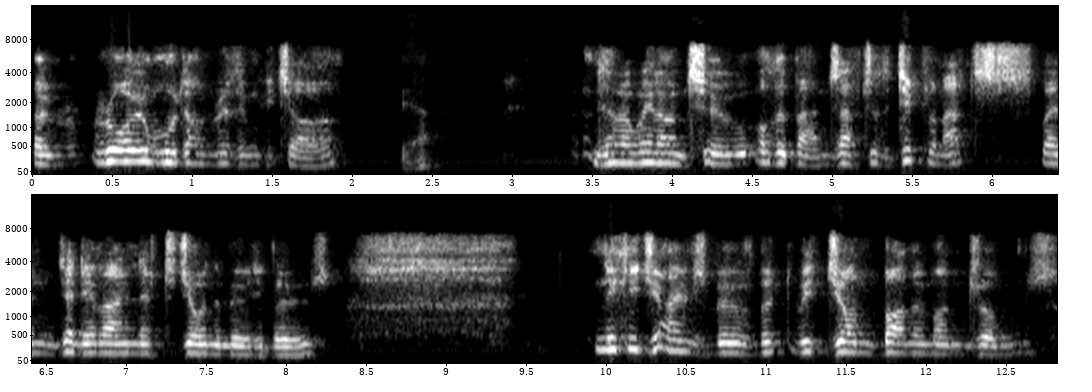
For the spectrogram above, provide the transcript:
and Roy Wood on rhythm guitar. Yeah. And then I went on to other bands after the Diplomats when Denny Laine left to join the Moody Blues. Nicky James movement with John Bonham on drums.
